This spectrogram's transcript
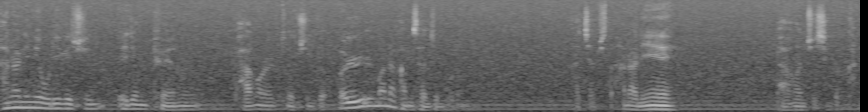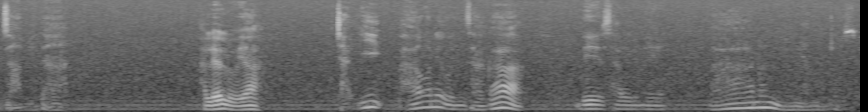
하나님이 우리에게 주신 애정 표현을 방언을 통해 주니까 얼마나 감사한지 모릅니다. 같이 합시다. 하나님 방언 주신 것 감사합니다. 할렐루야. 자이 방언의 은사가 내 삶에 많은 영향을 줬어요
